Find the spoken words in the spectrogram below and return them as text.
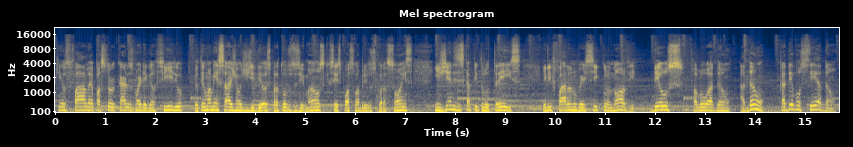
Quem os fala é o pastor Carlos Mardegan Filho. Eu tenho uma mensagem hoje de Deus para todos os irmãos, que vocês possam abrir os corações. Em Gênesis capítulo 3, ele fala no versículo 9: Deus falou a Adão: Adão, cadê você, Adão?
